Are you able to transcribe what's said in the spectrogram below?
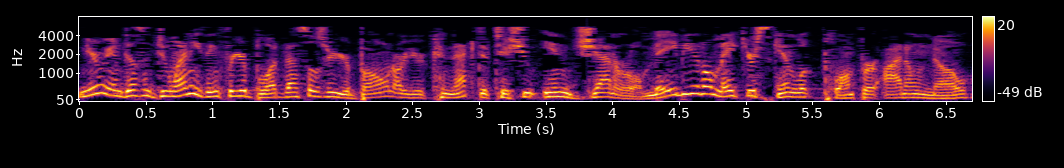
Nerium doesn't do anything for your blood vessels or your bone or your connective tissue in general. Maybe it'll make your skin look plumper. I don't know.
